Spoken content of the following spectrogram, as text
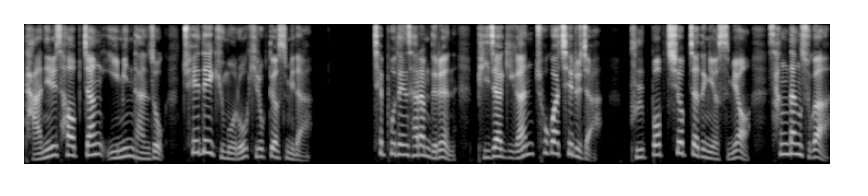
단일 사업장 이민 단속 최대 규모로 기록되었습니다. 체포된 사람들은 비자 기간 초과 체류자, 불법 취업자 등이었으며 상당수가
